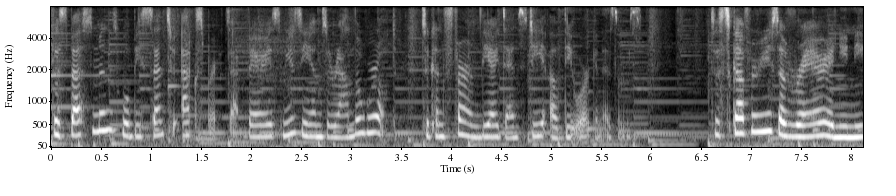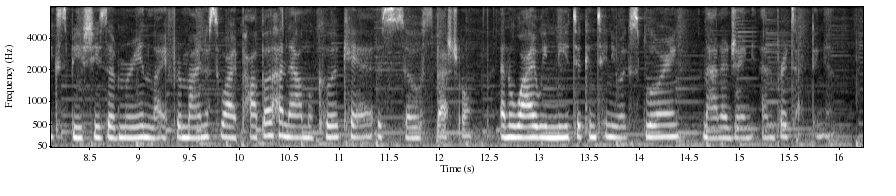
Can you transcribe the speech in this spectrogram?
The specimens will be sent to experts at various museums around the world to confirm the identity of the organisms. Discoveries of rare and unique species of marine life remind us why Papa Papahanaumokuakea is so special and why we need to continue exploring, managing, and protecting it.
